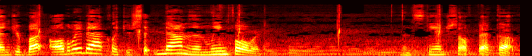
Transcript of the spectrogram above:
Bend your butt all the way back like you're sitting down and then lean forward. And stand yourself back up.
